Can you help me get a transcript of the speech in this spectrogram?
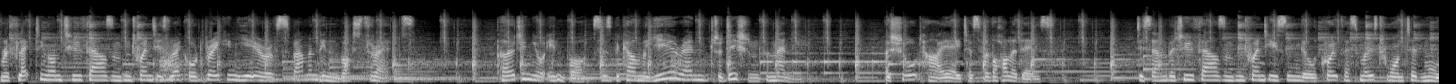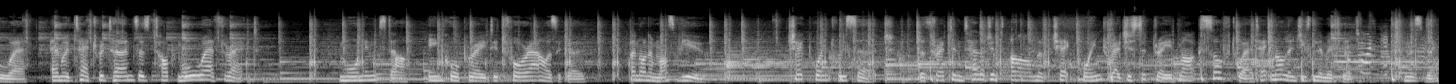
Reflecting on 2020's record breaking year of spam and inbox threats. Purging your inbox has become a year end tradition for many. A short hiatus for the holidays. December 2020 single quote as most wanted malware, Emotet returns as top malware threat. Morningstar, Incorporated 4 hours ago. Anonymous View. Checkpoint Research, the threat intelligence arm of Checkpoint Registered Trademark Software Technologies Limited. NSWIC,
